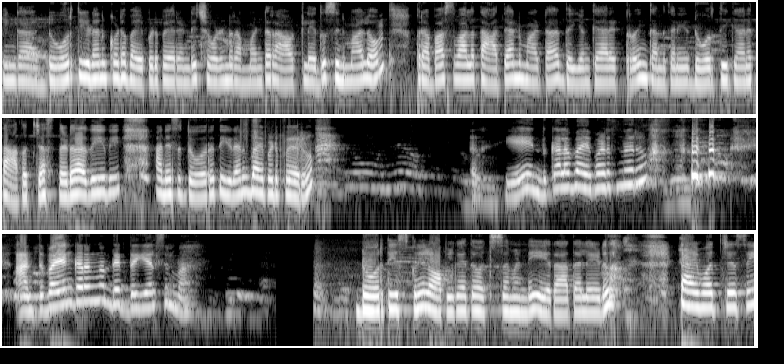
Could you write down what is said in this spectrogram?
ఇంకా డోర్ తీయడానికి కూడా భయపడిపోయారండి. చూడండి రమ్మంటే రావట్లేదు. సినిమాలో ప్రభాస్ వాళ్ళ తాత అనమాట దెయ్యం క్యారెక్టర్. ఇంక అందుకని డోర్ తీయగానే తాత వచ్చేస్తాడు అది ఇది అనేసి డోర్ తీయడానికి భయపడిపోయారు. ఏ ఎందుకు అలా భయపడుతున్నారు? అంత భయంకరంగా ఉంది దయ్యాల సినిమా. డోర్ తీసుకుని లోపలికి అయితే వచ్చేసామండి ఏ తాత లేడు. టైం వచ్చేసి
